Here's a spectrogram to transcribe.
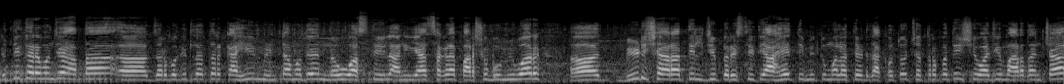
खरं म्हणजे आता जर बघितलं तर काही मिनिटामध्ये नऊ असतील आणि या सगळ्या पार्श्वभूमीवर बीड शहरातील जी परिस्थिती आहे ती मी तुम्हाला थेट दाखवतो. छत्रपती शिवाजी महाराजांच्या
